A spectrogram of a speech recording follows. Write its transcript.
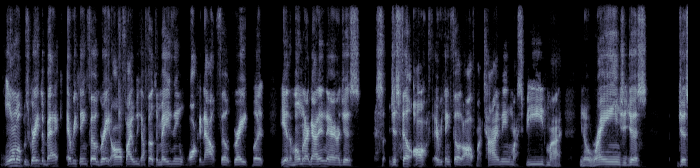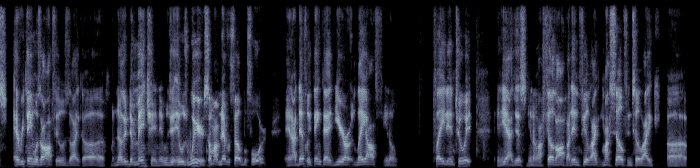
warm up was great in the back. Everything felt great all fight week. I felt amazing. Walking out felt great. But yeah, the moment I got in there, I just just felt off. Everything felt off. My timing, my speed, my you know range. It just just everything was off. It was like uh, another dimension. It was it was weird. Something I've never felt before, and I definitely think that year layoff, you know, played into it. And yeah, just you know, I felt off. I didn't feel like myself until like uh,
